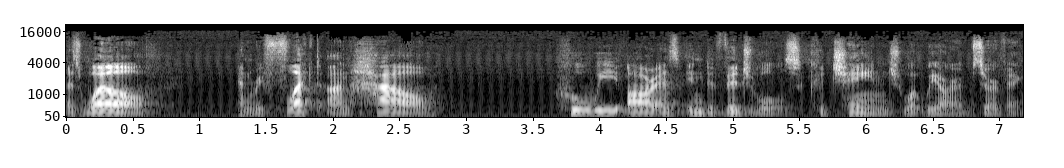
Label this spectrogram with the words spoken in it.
as well and reflect on how who we are as individuals could change what we are observing.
